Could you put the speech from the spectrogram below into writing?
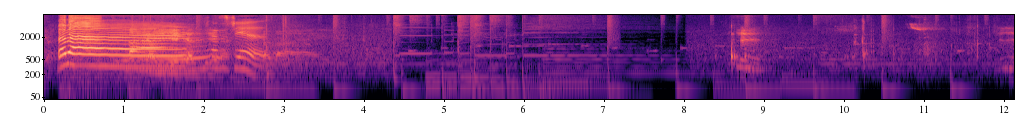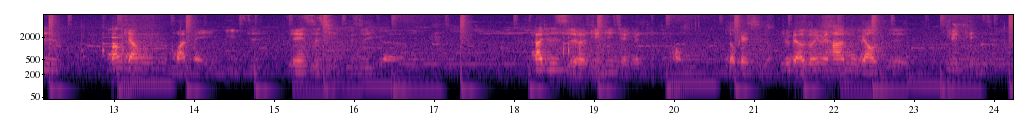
开。拜拜。下次见。拜拜。是，就是芳香环酶抑制这件事情，就是一个，它就是适合停经前跟停经后都可以使用。就比方说，因为它的目标是去停止，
